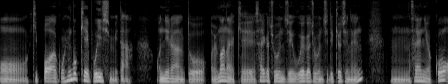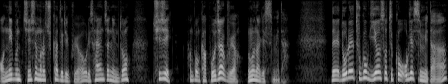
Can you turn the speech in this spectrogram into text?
어, 기뻐하고 행복해 보이십니다. 언니랑 또 얼마나 이렇게 사이가 좋은지, 우애가 좋은지 느껴지는, 음, 사연이었고, 언니분 진심으로 축하드리고요. 우리 사연자님도 취직 한번 가보자고요 응원하겠습니다. 네, 노래 두 곡 이어서 듣고 오겠습니다.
